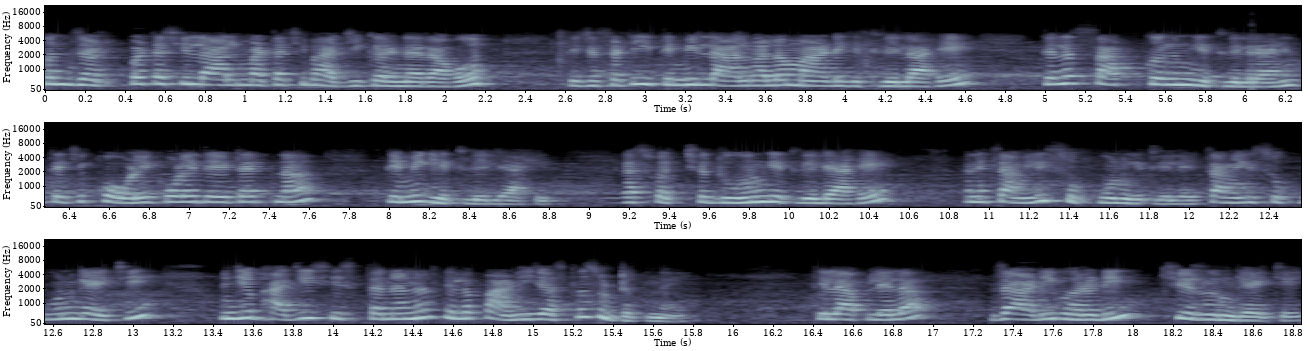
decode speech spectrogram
आपण झटपट अशी लाल माठाची भाजी करणार आहोत. त्याच्यासाठी इथे मी लालवाला माठ घेतलेला आहे. त्याला साफ करून घेतलेले आहे. त्याचे कोळे कोळे देठ आहेत ना ते मी घेतलेले आहेत. त्याला स्वच्छ धुवून घेतलेले आहे आणि चांगली सुकवून घेतलेली आहे. चांगली सुकवून घ्यायची. म्हणजे भाजी शिजताना ना त्याला पाणी जास्त सुटत नाही. तिला आपल्याला जाडी भरडी चिरून घ्यायची.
